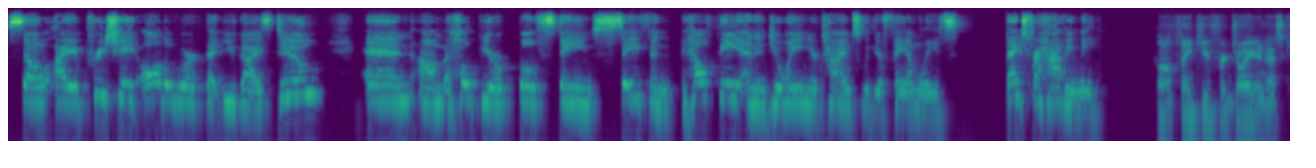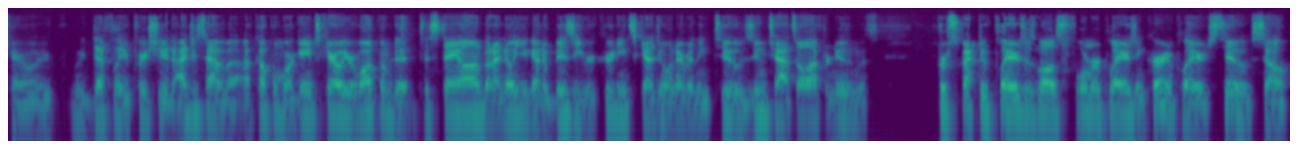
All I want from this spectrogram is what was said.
so I appreciate all the work that you guys do and um, I hope you're both staying safe and healthy and enjoying your times with your families. Thanks for having me. Well, thank you for joining us, Carol. We, we definitely appreciate it. I just have a, a, couple more games. Carol, you're welcome to, to stay on, but I know you got a busy recruiting schedule and everything too. Zoom chats all afternoon with prospective players as well as former players and current players too. So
